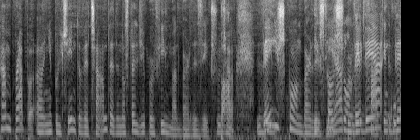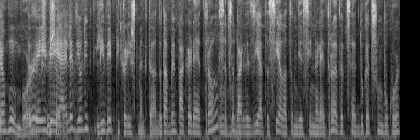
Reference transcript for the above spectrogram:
kam prapë uh, një pëlqim të veçantë edhe nostalgji për filmat bardhezi, kështu po. që dhe i shkon bardhezia i shkon për vetë faktin ku ke humbur. Dhe ideja e Ledionit lidhej pikërisht me këtë. Do ta bëjmë pak retro, mm -hmm. sepse bardhezia të sjell atë ndjesinë retro edhe pse duket shumë bukur.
